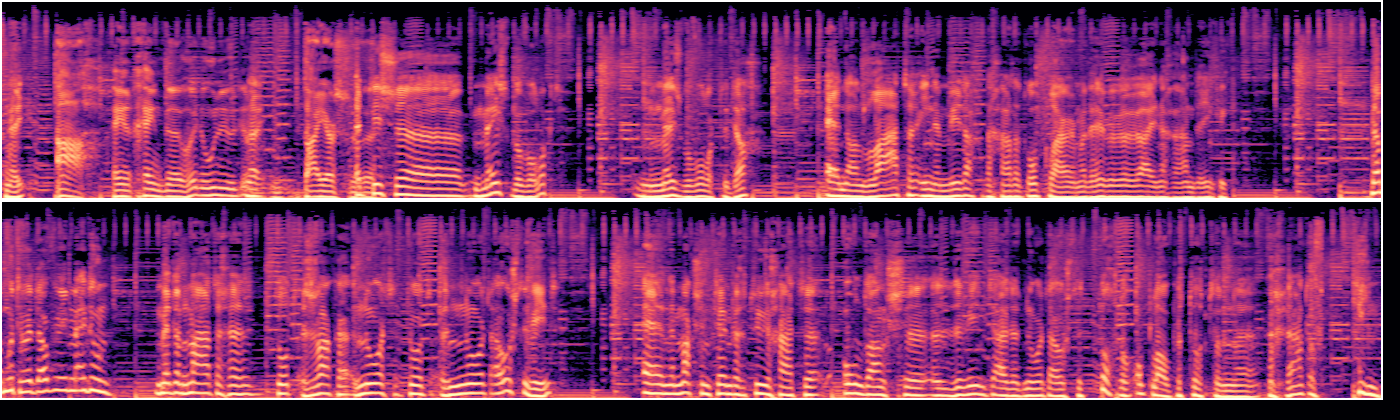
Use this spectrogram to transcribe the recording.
Nee. Ah, geen, geen eh, hoe, hoe, Nee. tires. eh, Het is eh, meest bewolkt. De meest bewolkte dag. En dan later in de middag, dan gaat het opklaren. Maar daar hebben we weinig aan, denk ik. Daar moeten we het ook weer mee doen. Met een matige tot zwakke noord- tot noordoostenwind. En de maximumtemperatuur gaat, eh, ondanks eh, de wind uit het noordoosten... toch nog oplopen tot een, eh, een graad of 10.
